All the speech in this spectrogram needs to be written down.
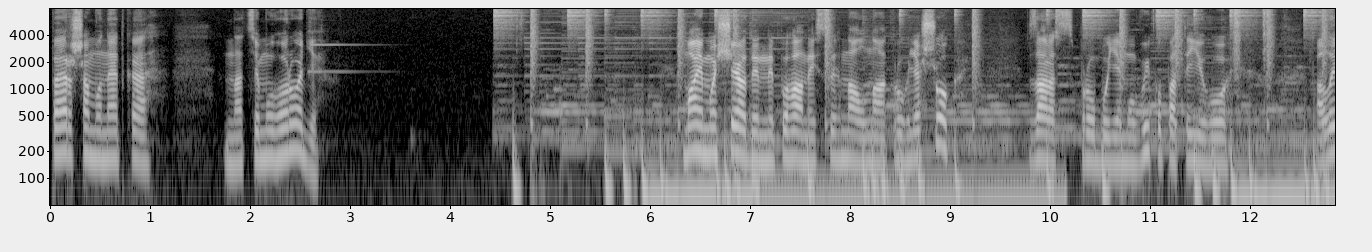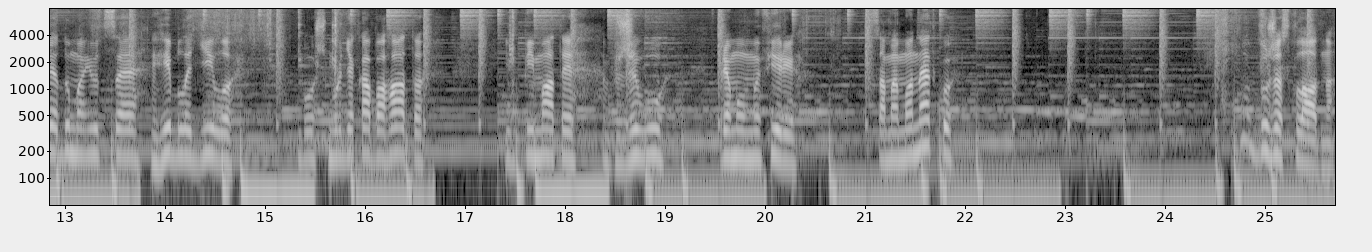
перша монетка на цьому городі. Маємо ще один непоганий сигнал на кругляшок. Зараз спробуємо викопати його. Але я думаю, це гибле діло, бо шмурдяка багато і впіймати вживу в прямому ефірі саме монетку. Ну, дуже складно.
